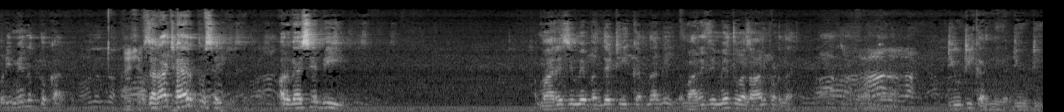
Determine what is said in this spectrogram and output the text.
थोड़ी मेहनत तो कर। जरा ठहर तो सही। और वैसे भी हमारे जिम्मे बंदे ठीक करना नहीं हमारे जिम्मे तो अजान पढ़ना है। ड्यूटी करनी है ड्यूटी।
